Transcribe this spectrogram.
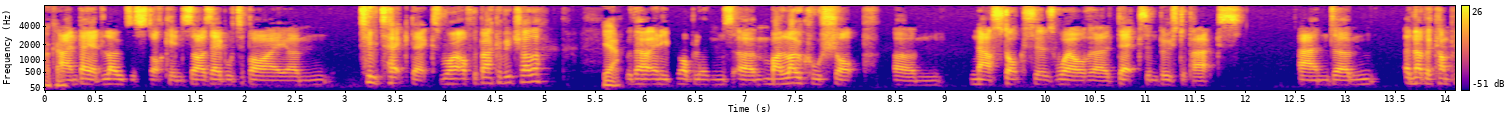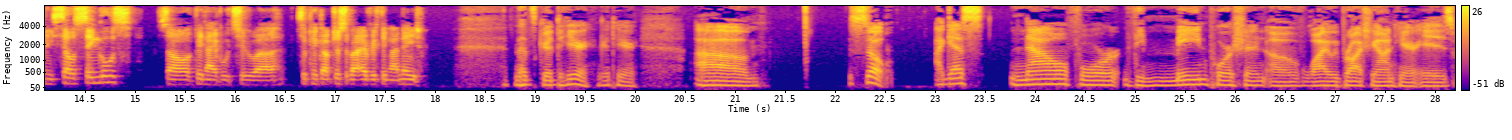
okay. and they had loads of stock in, so I was able to buy um, two tech decks right off the back of each other. Yeah, without any problems. Um, my local shop um, now stocks it as well, uh, decks and booster packs, and um, another company sells singles, so I've been able to uh, to pick up just about everything I need. That's good to hear. Good to hear. Um, so I guess now for the main portion of why we brought you on here is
